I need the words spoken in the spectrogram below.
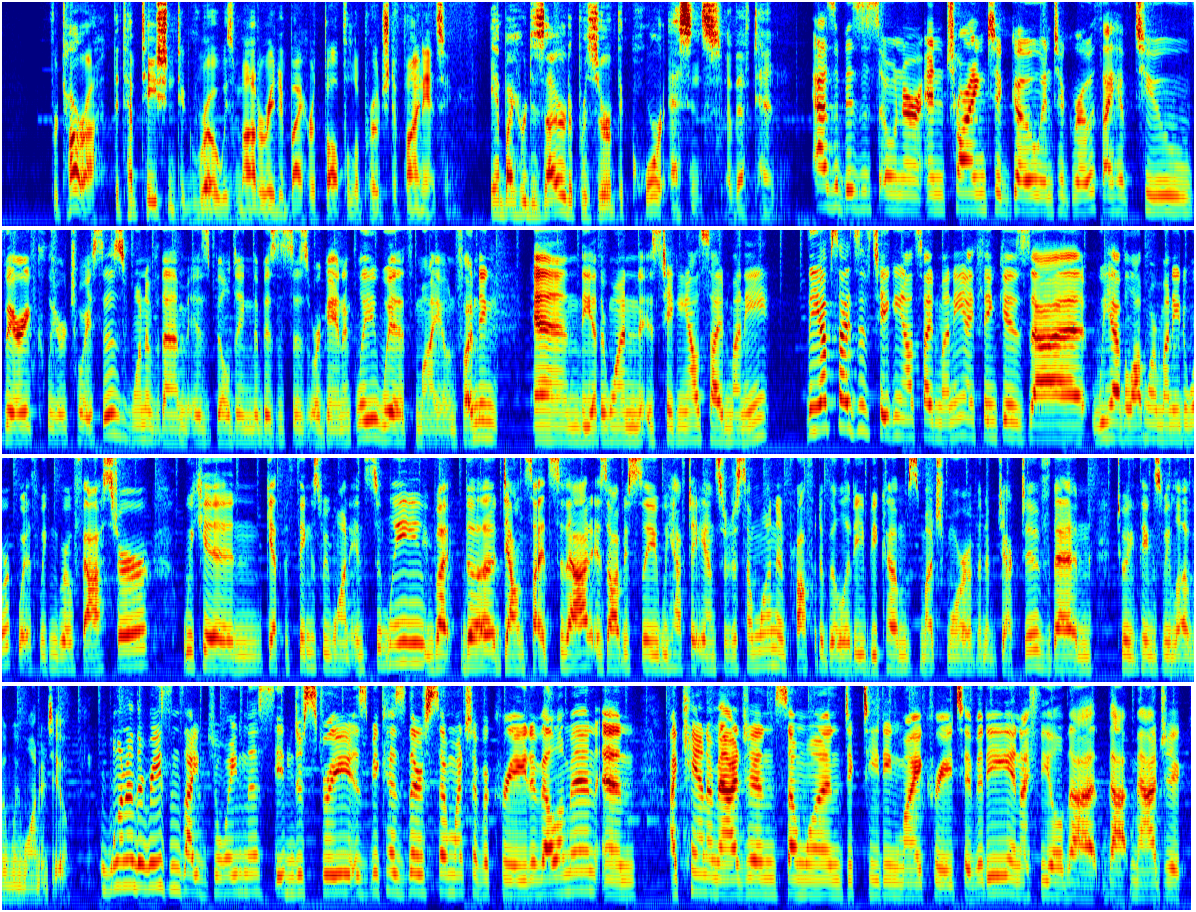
For Tara, the temptation to grow is moderated by her thoughtful approach to financing and by her desire to preserve the core essence of F10. As a business owner and trying to go into growth, I have two very clear choices. One of them is building the businesses organically with my own funding, and the other one is taking outside money. The upsides of taking outside money, I think, is that we have a lot more money to work with. We can grow faster, we can get the things we want instantly, but the downsides to that is obviously we have to answer to someone, and profitability becomes much more of an objective than doing things we love and we want to do. One of the reasons I joined this industry is because there's so much of a creative element and I can't imagine someone dictating my creativity and I feel that that magic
